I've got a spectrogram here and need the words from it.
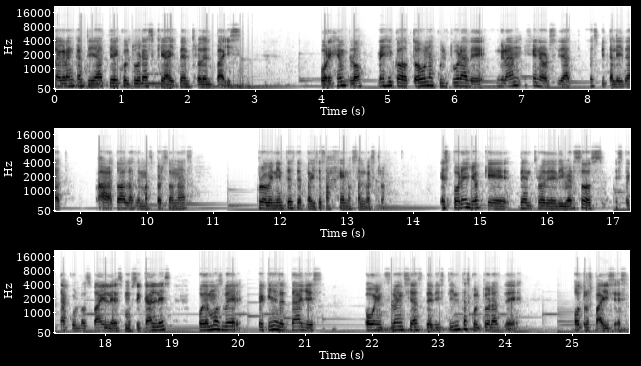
la gran cantidad de culturas que hay dentro del país. Por ejemplo, México adoptó una cultura de gran generosidad y hospitalidad para todas las demás personas provenientes de países ajenos al nuestro. Es por ello que dentro de diversos espectáculos, bailes, musicales, podemos ver pequeños detalles o influencias de distintas culturas de otros países.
